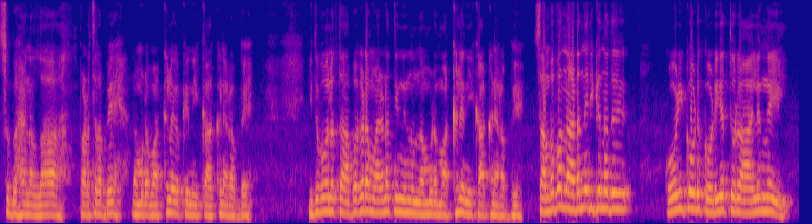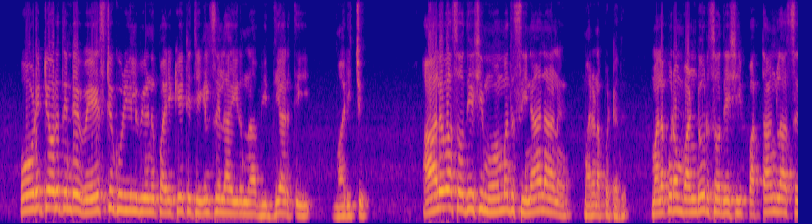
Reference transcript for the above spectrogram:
സുബഹാൻ അല്ലാ പടത്ത് റബ്ബേ നമ്മുടെ മക്കളെയൊക്കെ നീ കാക്കണേ റബ്ബേ. ഇതുപോലത്തെ അപകട മരണത്തിൽ നിന്നും നമ്മുടെ മക്കളെ നീ കാക്കണേ റബ്ബേ. സംഭവം നടന്നിരിക്കുന്നത് കോഴിക്കോട് കൊടിയത്തൂർ ആലുങ്ങയിൽ ഓഡിറ്റോറിയത്തിന്റെ വേസ്റ്റ് കുഴിയിൽ വീണ് പരിക്കേറ്റ് ചികിത്സയിലായിരുന്ന വിദ്യാർത്ഥി മരിച്ചു. ആലുവ സ്വദേശി മുഹമ്മദ് സിനാനാണ് മരണപ്പെട്ടത്. മലപ്പുറം വണ്ടൂർ സ്വദേശി പത്താം ക്ലാസ്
